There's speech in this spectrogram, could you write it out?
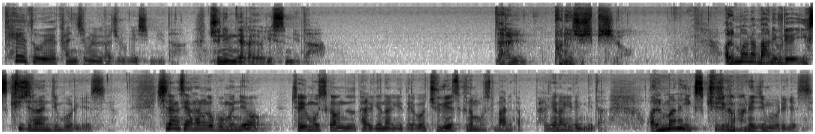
태도에 관심을 가지고 계십니다. 주님 내가 여기 있습니다. 나를 보내주십시오. 얼마나 많이 우리가 익스큐즈를 하는지 모르겠어요. 신앙생활 하는 거 보면요. 저희 모습 가운데도 발견하게 되고 주위에서 그런 모습을 많이 바- 발견하게 됩니다. 얼마나 익스큐즈가 많은지 모르겠어요.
